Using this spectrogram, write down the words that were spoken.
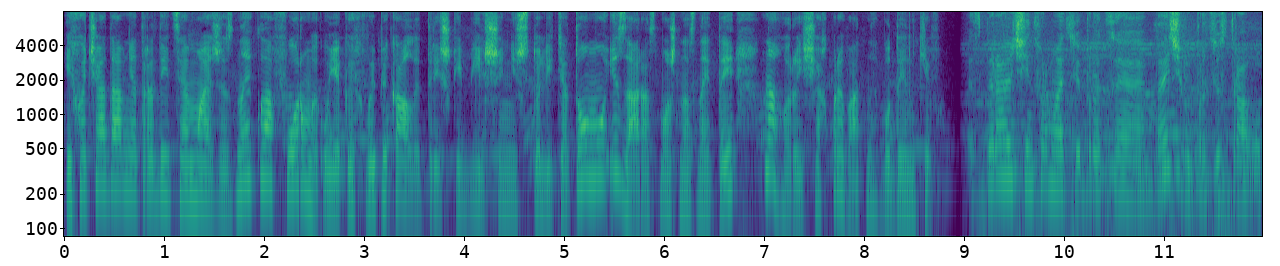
І хоча давня традиція майже зникла, форми, у яких випікали трішки більше ніж століття тому, і зараз можна знайти на горищах приватних будинків. Збираючи інформацію про це печиво, про цю страву,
